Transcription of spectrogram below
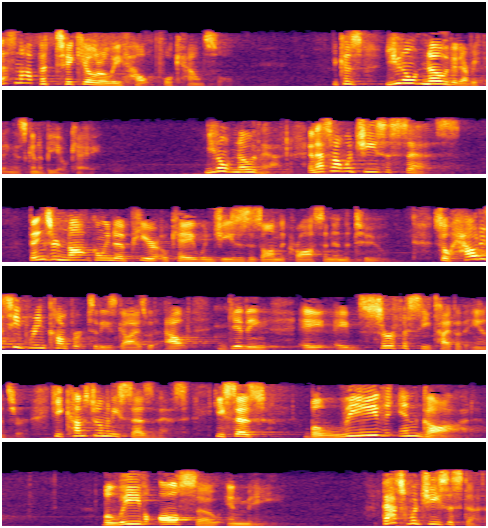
that's not particularly helpful counsel. Because you don't know that everything is going to be okay. You don't know that. And that's not what Jesus says. Things are not going to appear okay when Jesus is on the cross and in the tomb. So, how does he bring comfort to these guys without giving a, a surfacey type of answer? He comes to him and he says this He says, Believe in God, believe also in me. That's what Jesus does.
